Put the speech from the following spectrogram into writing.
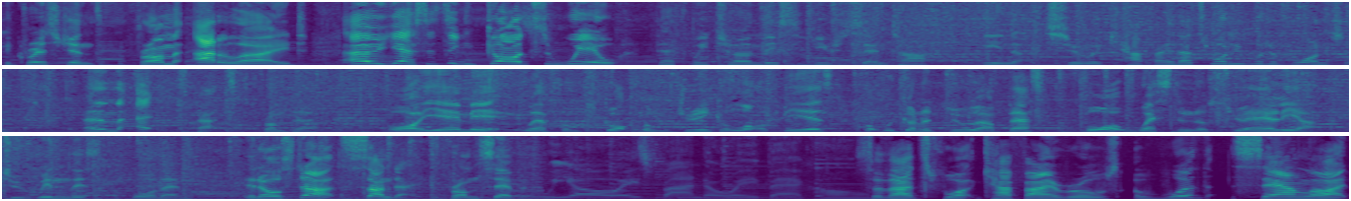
The Christians from Adelaide. Oh, yes, it's in God's will that we turn this youth centre into a cafe. That's what he would have wanted. And then the expats from Perth. Oh yeah, mate. We're from Scotland. We drink a lot of beers, but we're gonna do our best for Western Australia to win this for them. It all starts Sunday from seven. So that's what Cafe Rules would sound like.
